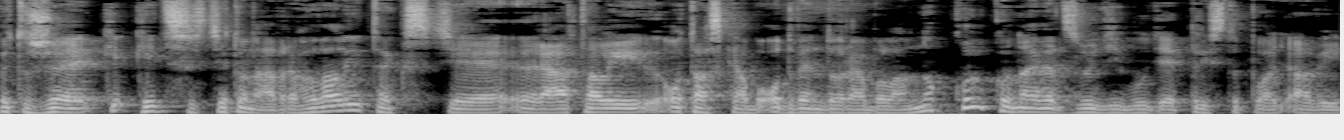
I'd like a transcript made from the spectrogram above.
Pretože keď ste to navrhovali, tak ste rátali, otázka od vendora bola, no koľko najviac ľudí bude pristupovať AVI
